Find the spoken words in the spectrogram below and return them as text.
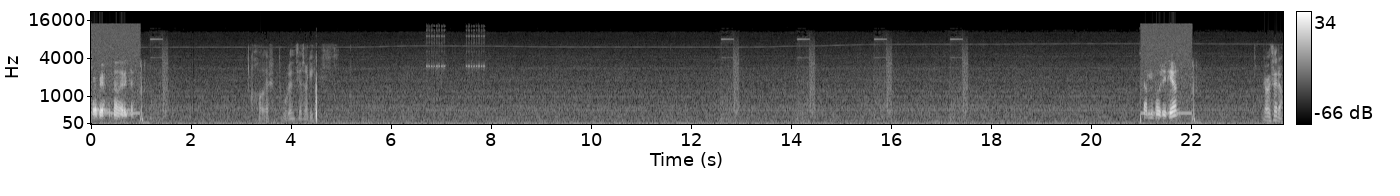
Copy, ajustando a derecha. Joder, turbulencias aquí. Posición. Cabecera.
